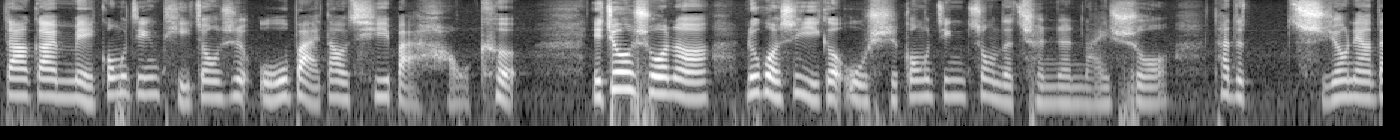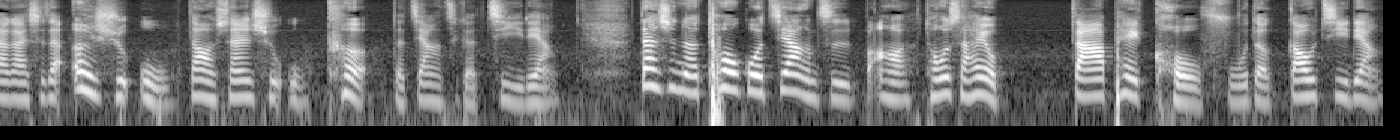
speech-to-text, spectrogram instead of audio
大概每公斤体重是五百到七百毫克。也就是说呢，如果是一个五十公斤重的成人来说，它的使用量大概是在二十五到三十五克的这样子一个剂量。但是呢，透过这样子啊，同时还有搭配口服的高剂量，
